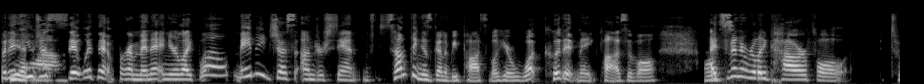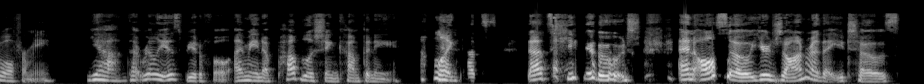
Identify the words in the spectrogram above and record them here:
But if yeah. you just sit with it for a minute and you're like, well, maybe just understand something is going to be possible here. What could it make possible? That's, it's been a really powerful tool for me. Yeah, that really is beautiful. I mean, a publishing company, like that's, that's huge. And also your genre that you chose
